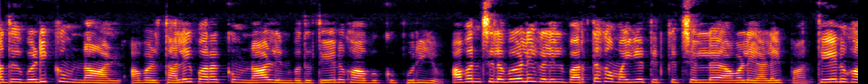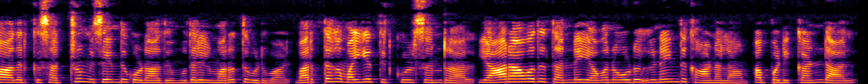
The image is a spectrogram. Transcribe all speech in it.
அது வெடிக்கும் நாள் அவள் தலை பறக்கும் நாள் என்பது தேனுகாவுக்கு புரியும். அவன் சில வேளைகளில் வர்த்தக மையத்திற்கு செல்ல அவளை அழைப்பான். தேனுகா அதற்கு சற்றும் இசைந்து கொடாது முதலில் மறுத்து விடுவாள். வர்த்தக மையத்திற்குள் சென்றால் யாராவது தன்னை அவனோடு இணைந்து காணலாம். அப்படி கண்டால்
